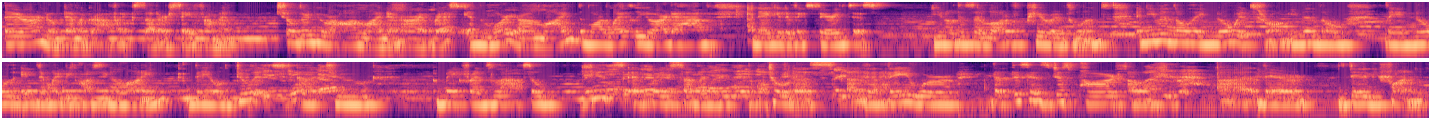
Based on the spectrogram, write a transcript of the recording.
There are no demographics that are safe from it. Children who are online are at risk, and the more you're online, the more likely you are to have negative experiences you know there's a lot of peer influence. And even though they know it's wrong even though they know it, they might be crossing a line they'll do it uh, to make friends laugh so kids at grade seven told us uh, that they were that this is just part of uh, their daily fun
